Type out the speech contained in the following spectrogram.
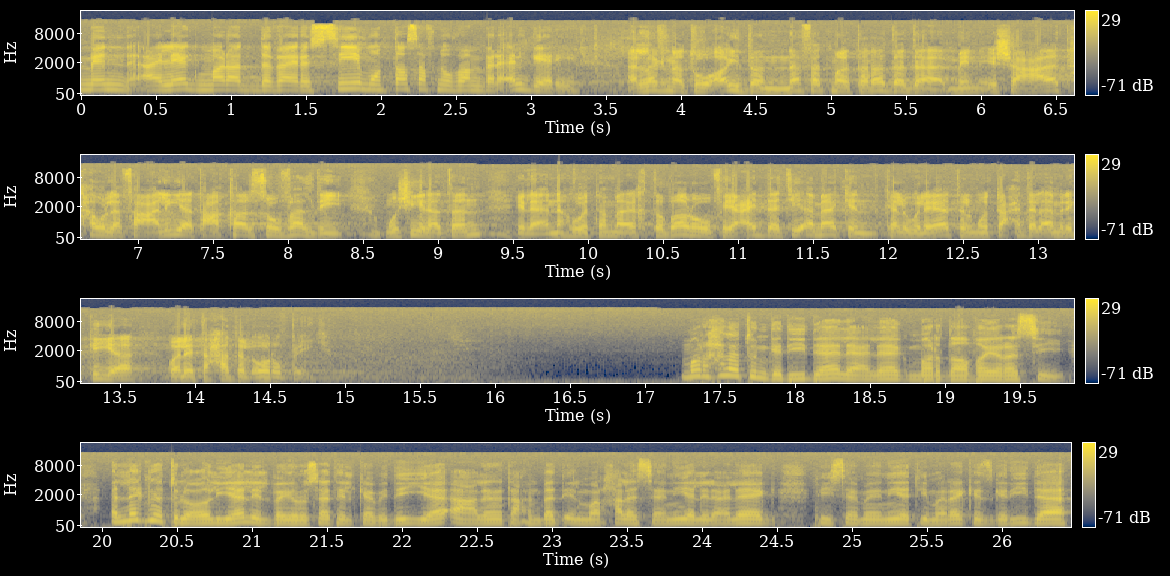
من علاج مرض فيروس C منتصف نوفمبر الجاري. اللجنة أيضا نفت ما تردد من إشاعات حول فعالية عقار سوفالدي مشيرة إلى أنه تم اختباره في عدة أماكن كالولايات المتحدة الأمريكية والاتحاد الأوروبي. مرحلة جديدة لعلاج مرضى فيروس سي. اللجنة العليا للفيروسات الكبدية أعلنت عن بدء المرحلة الثانية للعلاج في ثمانية مراكز جديدة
